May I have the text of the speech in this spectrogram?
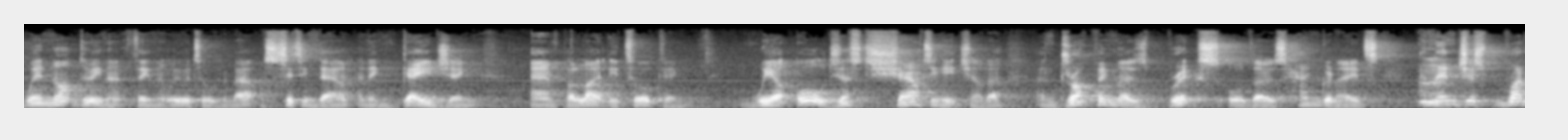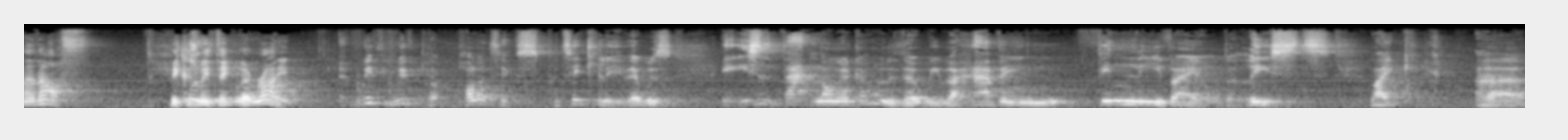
we're not doing that thing that we were talking about, sitting down and engaging and politely talking. We are all just shouting each other and dropping those bricks or those hand grenades and then just running off because we think we're right. with with politics particularly, there was it isn't that long ago that we were having thinly veiled, at least, like uh,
